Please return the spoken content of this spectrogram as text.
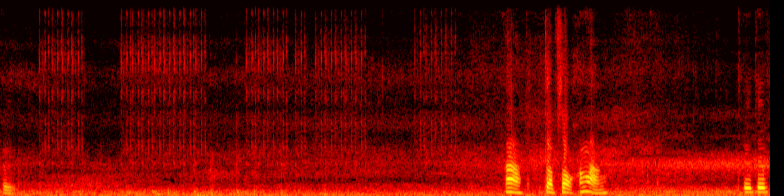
เอออะ จับศอกข้างหลังเต๊บ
